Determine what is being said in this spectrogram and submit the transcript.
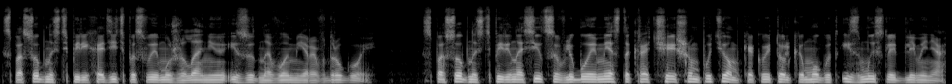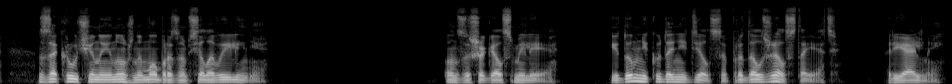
Способность переходить по своему желанию из одного мира в другой. Способность переноситься в любое место кратчайшим путем, какой только могут измыслить для меня закрученные нужным образом силовые линии. Он зашагал смелее и дом никуда не делся, продолжал стоять. Реальный.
